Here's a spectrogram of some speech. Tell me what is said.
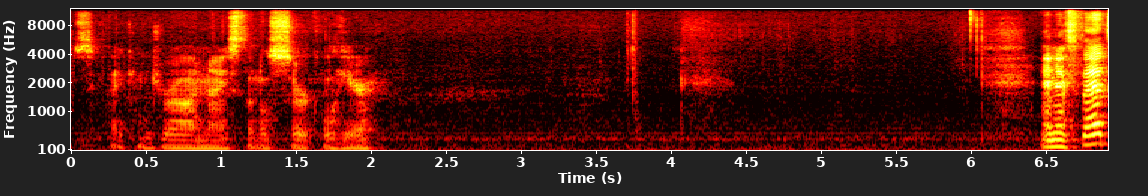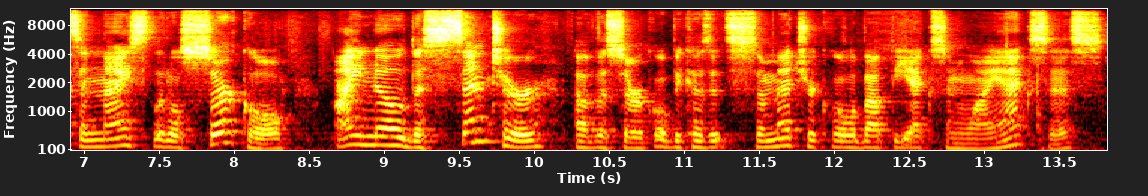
see if I can draw a nice little circle here. And if that's a nice little circle, I know the center of the circle because it's symmetrical about the x and y axis.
